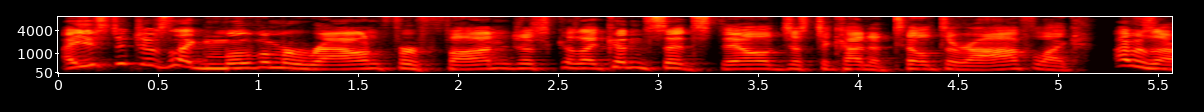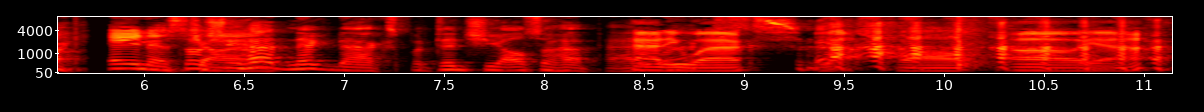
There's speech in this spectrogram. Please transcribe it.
I used to just like move them around for fun just because I couldn't sit still just to kind of tilt her off. Like I was a heinous So child. she had knickknacks, but did she also have patty, patty wax. Yeah. Wow. Oh yeah.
